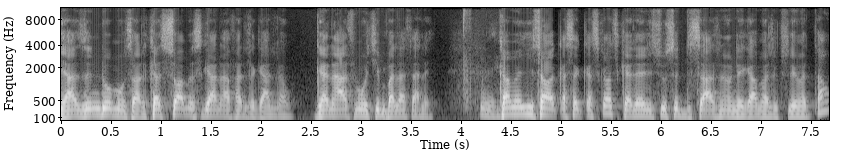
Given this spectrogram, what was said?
ያ ዝንዶ ሞቷል። ከእሷ ምስጋና እፈልጋለሁ። ገና አትሞቺም በላት አለኝ። ከመኝታዋ ቀሰቀስኳት። ከሌሊቱ ስድስት ሰዓት ነው እኔ ጋ መልዕክቱ የመጣው።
